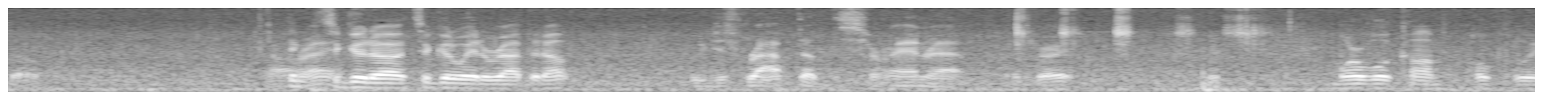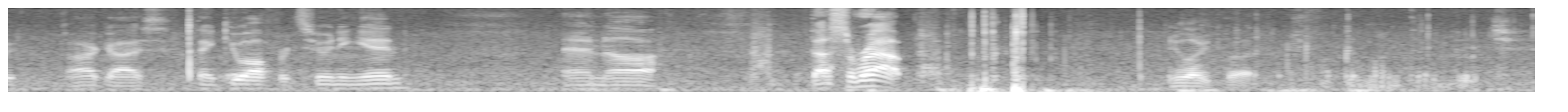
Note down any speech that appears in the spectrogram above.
So I think it's a good uh, it's a good way to wrap it up. We just wrapped up the Saran wrap. That's right. More will come, hopefully. All right, guys. Thank you all for tuning in, and uh, that's a wrap. You like that? Fucking like that bitch.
